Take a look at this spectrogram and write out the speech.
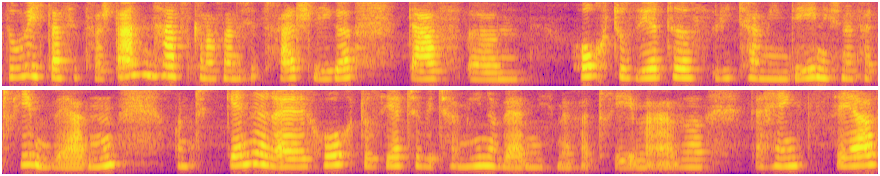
so wie ich das jetzt verstanden habe, es kann auch sein, dass ich jetzt falsch liege, darf ähm, hochdosiertes Vitamin D nicht mehr vertrieben werden und generell hochdosierte Vitamine werden nicht mehr vertrieben. Also da hängt sehr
